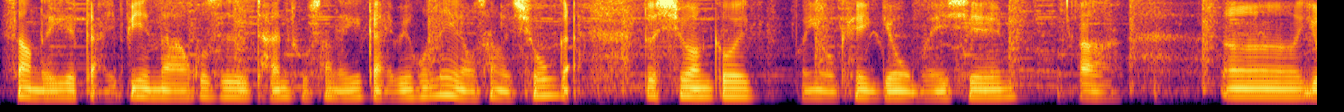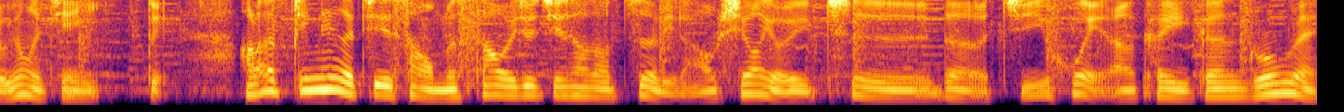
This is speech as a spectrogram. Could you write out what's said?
上的一个改变啊，或是谈吐上的一个改变或内容上的修改，都希望各位。朋友可以给我们一些啊，嗯、呃，有用的建议。对，好了，今天的介绍我们稍微就介绍到这里了。我希望有一次的机会，然后可以跟 Rowan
